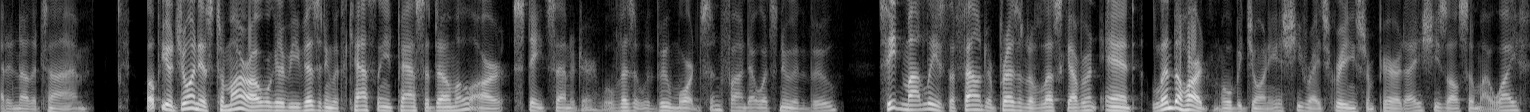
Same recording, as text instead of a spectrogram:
at another time. Hope you'll join us tomorrow. We're going to be visiting with Kathleen Passidomo, our state senator. We'll visit with Boo Mortenson, find out what's new with Boo. Seton Motley is the founder and president of Less Government, and Linda Harden will be joining us. She writes Greetings from Paradise. She's also my wife,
